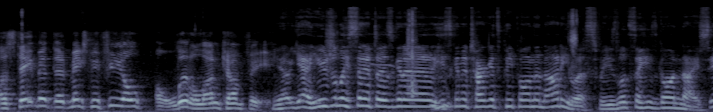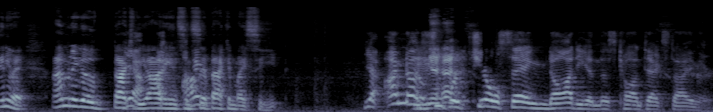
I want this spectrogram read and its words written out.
A statement that makes me feel a little uncomfy. You know, yeah, usually Santa is gonna he's gonna target the people on the naughty list, but he looks like he's going nice. Anyway, I'm gonna go back to Yeah, the I- audience and I- sit back in my seat. Yeah, I'm not super chill saying naughty in this context either.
